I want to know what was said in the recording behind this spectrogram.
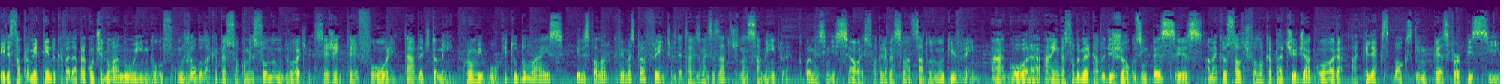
eles estão prometendo que vai dar para continuar no Windows, um jogo lá que a pessoa começou no Android, né, seja em telefone, tablet também, Chromebook e tudo mais. E eles falaram que vem mais para frente, os detalhes mais exatos de lançamento, né, a promessa inicial é só que ele vai ser lançado no ano que vem. Agora, ainda sobre o mercado de jogos em PCs, a Microsoft falou que a partir de agora, aquele Xbox Game Pass for PC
